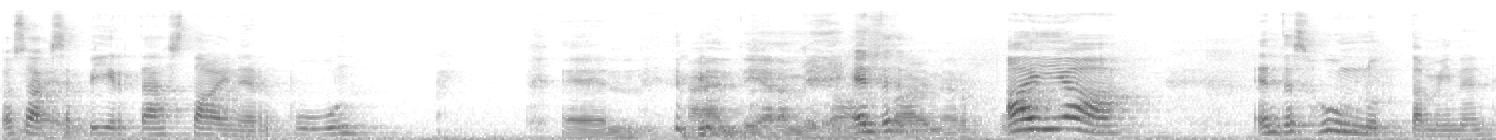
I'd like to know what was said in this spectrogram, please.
Osaatko piirtää Steiner-puun? En, mä en tiedä mikä on Entä- Steiner. Ai jaa. Entäs hunnuttaminen?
